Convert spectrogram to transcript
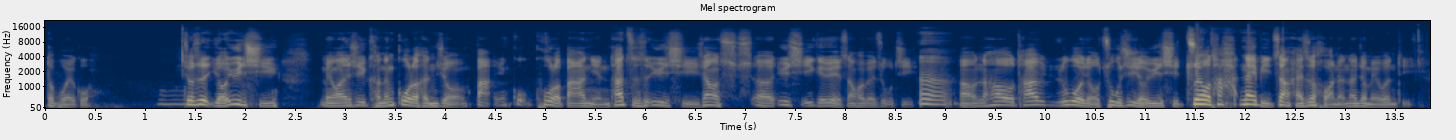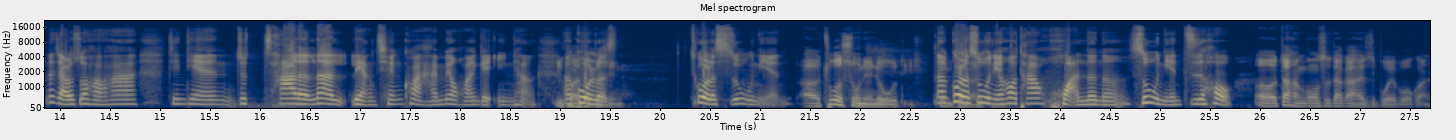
都不会过。嗯、就是有预期没关系，可能过了很久，八过过了八年，他只是预期，像呃预期一个月以上会被注记，嗯，好，然后他如果有注记有预期，最后他那笔账还是还了，那就没问题。那假如说好，他今天就差了那两千块还没有还给银行，那过了。过了十五年，呃，做了十五年就无敌。那过了十五年后，他还了呢？十五年之后，呃，贷款公司大概还是不会拨款，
